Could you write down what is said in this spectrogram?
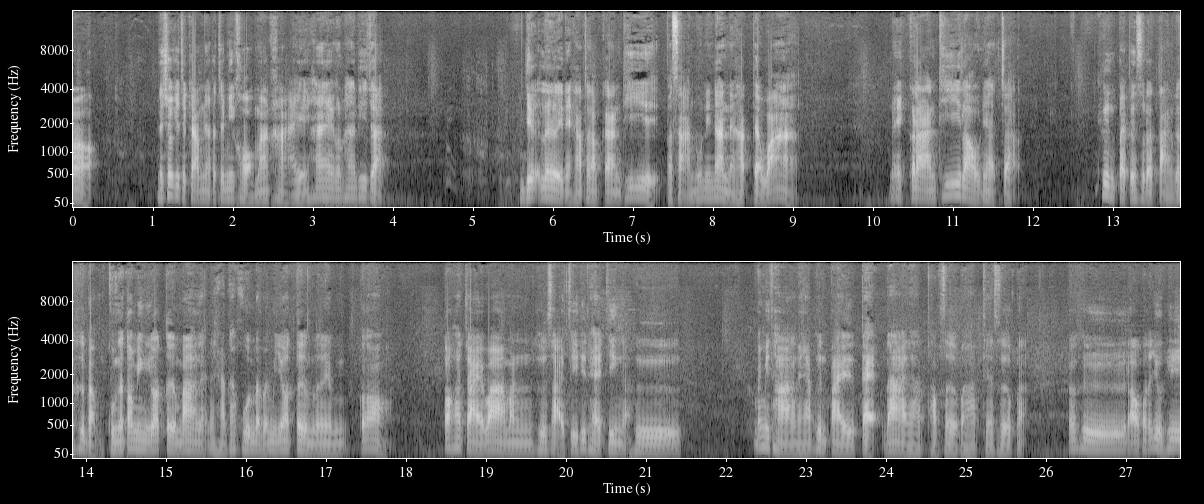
ก็ ในช่วงกิจกรรมเนี่ยก็จะมีของมาขายให้ค่อนข้างที่จะเยอะเลยนะครับสำหรับการที่ประสานนู่นนี่นั่นนะครับ แต่ว่าในการที่เราเนี่ยจะขึ้นไปเป็นสุดต่างก็คือแบบคุณก็ต้องมียอดเติมบ้างแหละนะครับ ถ้าคุณแบบไม่มียอดเติมเลย ก็ต้องเข้าใจว่ามันคือสายฟรีที่แท้จริงอะคือ ไม่มีทางนะครับ ขึ้นไปแตะได้นะครับท็อปเซิร์ฟครับเทียร์เซิร์ฟอะก็คือเราก็จะอยู่ที่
